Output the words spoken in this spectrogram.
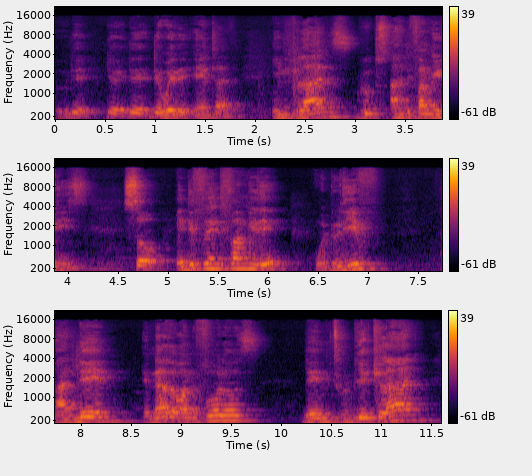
the, the, the, the way they entered in clans, groups, and families. So a different family would live, and then another one follows. Then it will be a clan,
